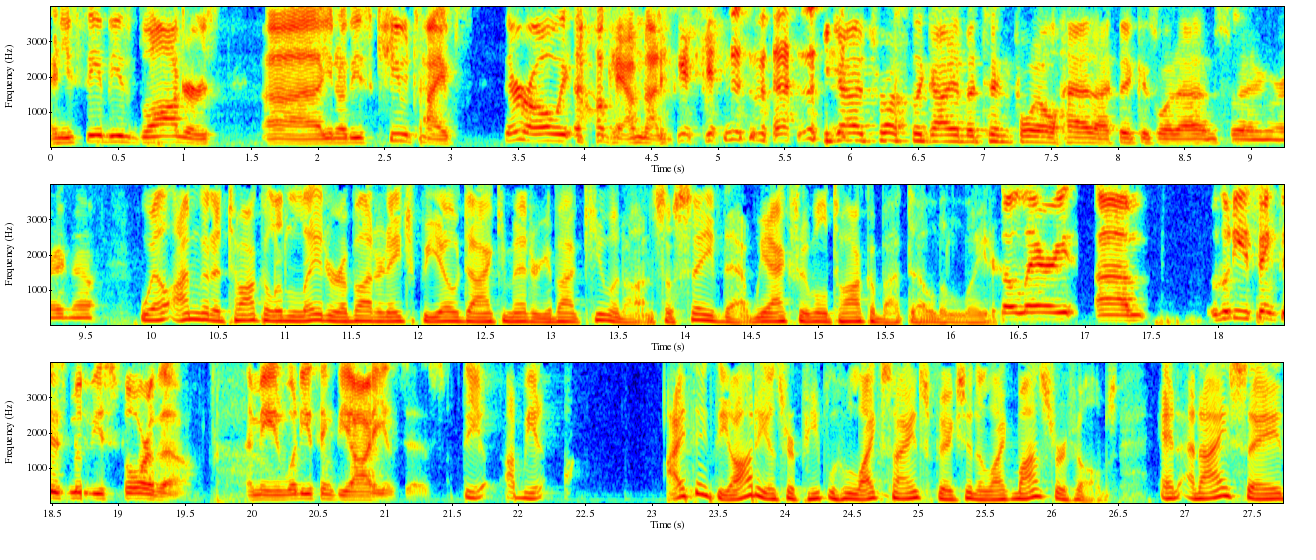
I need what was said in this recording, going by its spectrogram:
and you see these bloggers, uh, you know these Q types, they're always okay. I'm not even getting into that. you gotta trust the guy in the tinfoil hat. I think is what Adam's saying right now. Well, I'm going to talk a little later about an HBO documentary about QAnon, so save that. We actually will talk about that a little later. So, Larry, um, who do you think this movie's for, though? I mean, what do you think the audience is? The, I mean, I think the audience are people who like science fiction and like monster films. And and I say,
